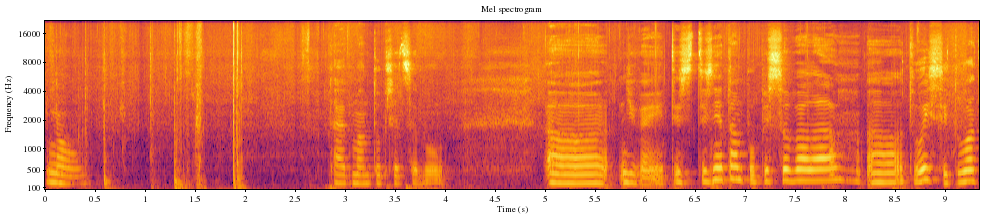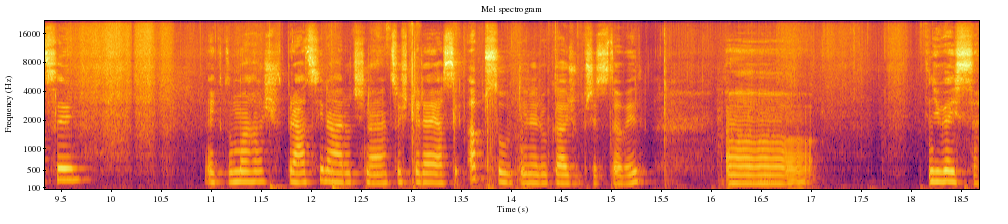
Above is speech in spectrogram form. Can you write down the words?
No. Tak mám to před sebou. Uh, dívej, ty, ty jsi mě tam popisovala uh, tvoji situaci, jak to máš v práci náročné, což teda já si absolutně nedokážu představit. Uh, dívej se.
